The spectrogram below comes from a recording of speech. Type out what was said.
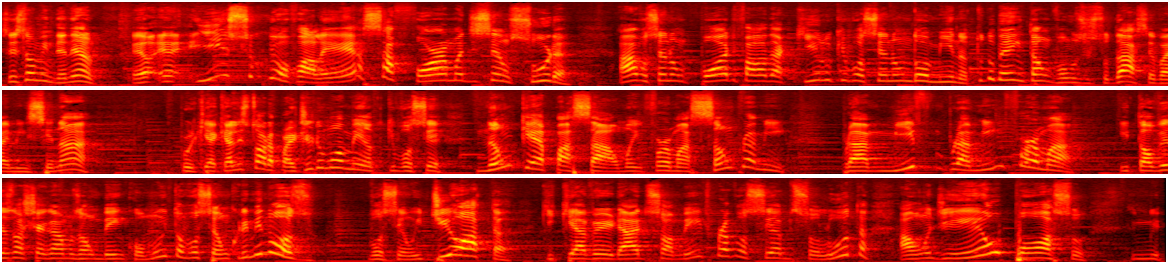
Vocês estão me entendendo? É, é, isso que eu falo, é essa forma de censura. Ah, você não pode falar daquilo que você não domina. Tudo bem, então, vamos estudar? Você vai me ensinar? Porque é aquela história, a partir do momento que você não quer passar uma informação para mim, para me, pra me informar e talvez nós chegarmos a um bem comum, então você é um criminoso. Você é um idiota que quer a verdade somente para você absoluta, aonde eu posso me,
